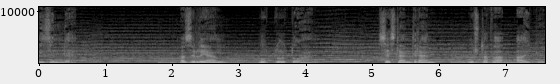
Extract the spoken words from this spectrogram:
izinde. Hazırlayan Mutlu Doğan. Seslendiren Mustafa Aygün.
